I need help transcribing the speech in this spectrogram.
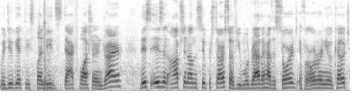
we do get the Splendide stacked washer and dryer. This is an option on the Superstar, so if you would rather have the storage, if we're ordering you a coach,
